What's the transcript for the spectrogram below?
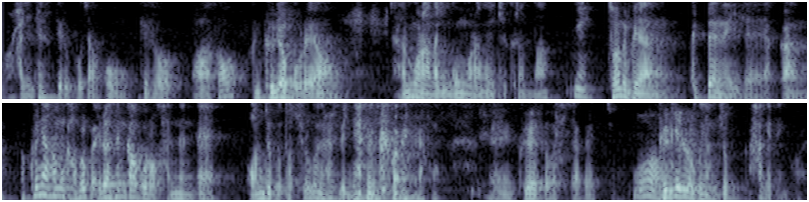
와, 가지 테스트를 보자고. 그래서 와서 그럼 그려보래요. 자연물 하나, 인공물 하나 이렇게 그렸나? 네. 저는 그냥 그때는 이제 약간 그냥 한번 가볼까 이런 생각으로 갔는데 언제부터 출근을 할 수 있냐는 거예요. 네, 그래서 시작을 했죠. 우와. 그 길로 그냥 쭉 하게 된 거예요.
